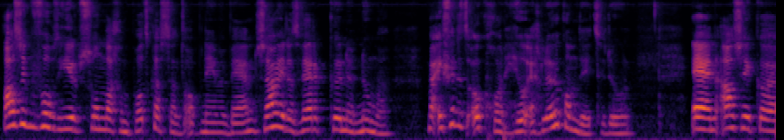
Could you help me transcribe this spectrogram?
als ik bijvoorbeeld hier op zondag een podcast aan het opnemen ben, zou je dat werk kunnen noemen. Maar ik vind het ook gewoon heel erg leuk om dit te doen. En als ik uh,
